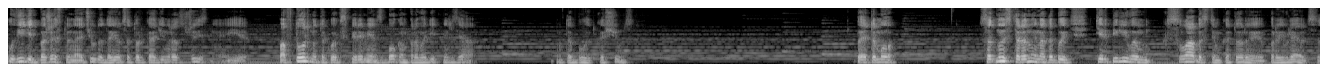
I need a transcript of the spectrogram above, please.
увидеть божественное чудо дается только один раз в жизни, и повторно такой эксперимент с Богом проводить нельзя. Это будет кощунство. Поэтому, с одной стороны, надо быть терпеливым слабостям, которые проявляются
